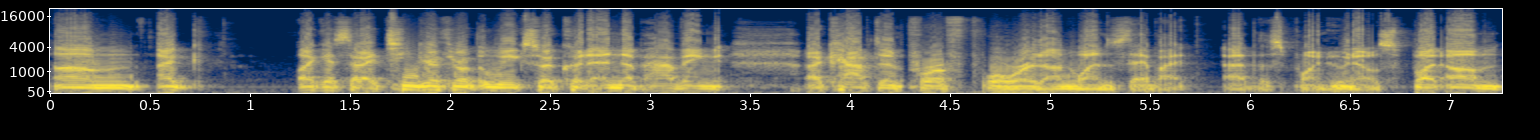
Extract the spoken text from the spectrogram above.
Um, I like I said, I tinker throughout the week, so I could end up having a captain for a forward on Wednesday. But at this point, who knows? But um,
